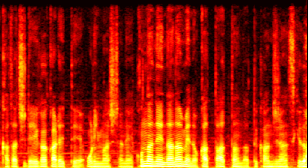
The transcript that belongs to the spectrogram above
形で描かれておりましたね。こんなね、斜めのカットあったんだって感じなんですけど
